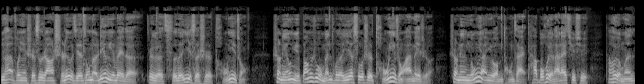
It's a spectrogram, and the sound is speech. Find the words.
约翰福音十四章十六节中的另一位的这个词的意思是同一种，圣灵与帮助门徒的耶稣是同一种安慰者， 圣灵永远与我们同在，他不会来来去去，他会我们，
